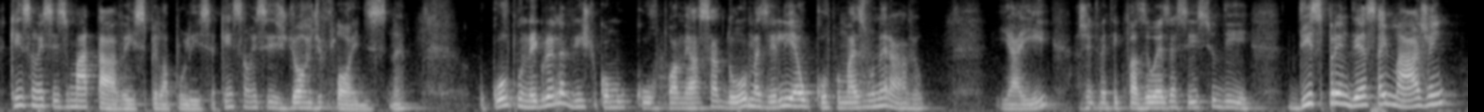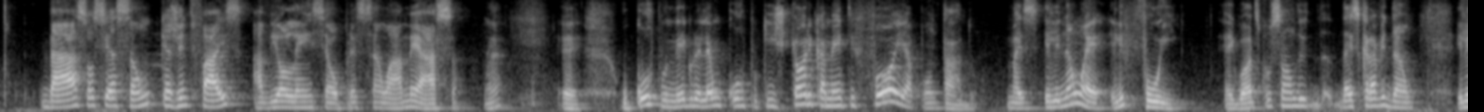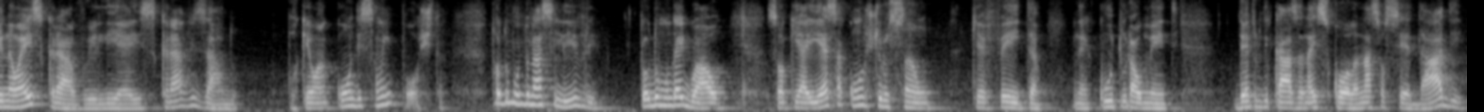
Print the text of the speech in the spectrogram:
Quem são esses matáveis pela polícia? Quem são esses George Floyds, né? O corpo negro ele é visto como o corpo ameaçador, mas ele é o corpo mais vulnerável. E aí a gente vai ter que fazer o exercício de desprender essa imagem da associação que a gente faz à violência, à opressão, à ameaça, né? É. O corpo negro ele é um corpo que historicamente foi apontado, mas ele não é, ele foi. É igual a discussão de, da escravidão. Ele não é escravo, ele é escravizado, porque é uma condição imposta. Todo mundo nasce livre, todo mundo é igual. Só que aí essa construção que é feita né, culturalmente dentro de casa, na escola, na sociedade,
